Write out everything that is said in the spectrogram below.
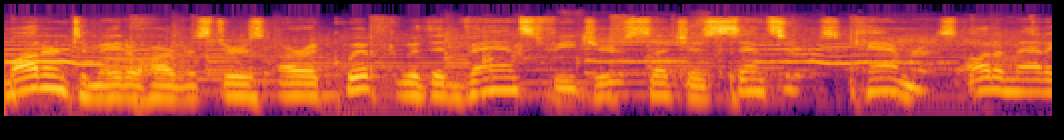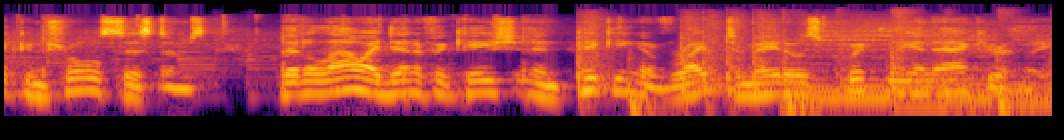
modern tomato harvesters are equipped with advanced features such as sensors, cameras, automatic control systems, that allow identification and picking of ripe tomatoes quickly and accurately.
